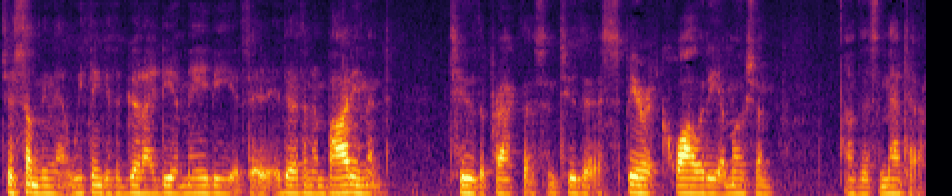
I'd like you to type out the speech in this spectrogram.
just something that we think is a good idea, maybe. It's a, there's an embodiment to the practice and to the spirit quality emotion of this metta.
